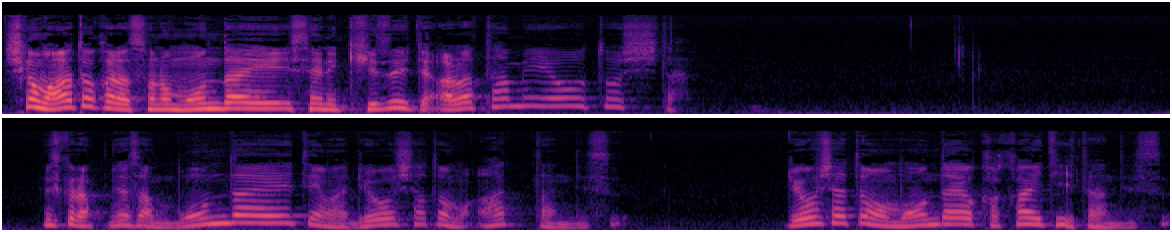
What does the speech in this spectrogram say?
しかも後からその問題性に気づいて改めようとした。ですから皆さん問題点は両者ともあったんです。両者とも問題を抱えていたんです。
